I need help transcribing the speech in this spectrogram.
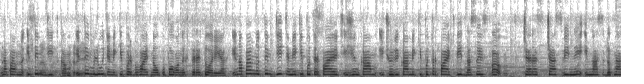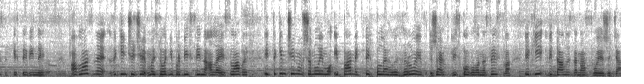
напевно і тим діткам, і тим людям, які перебувають на окупованих територіях, і напевно тим дітям, які потерпають, і жінкам, і чоловікам, які потерпають від насильства через час війни і внаслідок наслідків тієї війни. А власне, закінчуючи, ми сьогодні пробіг свій на алеї слави, і таким чином вшануємо і пам'ять тих полеглих героїв, жертв військового насильства, які віддали за нас своє життя.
